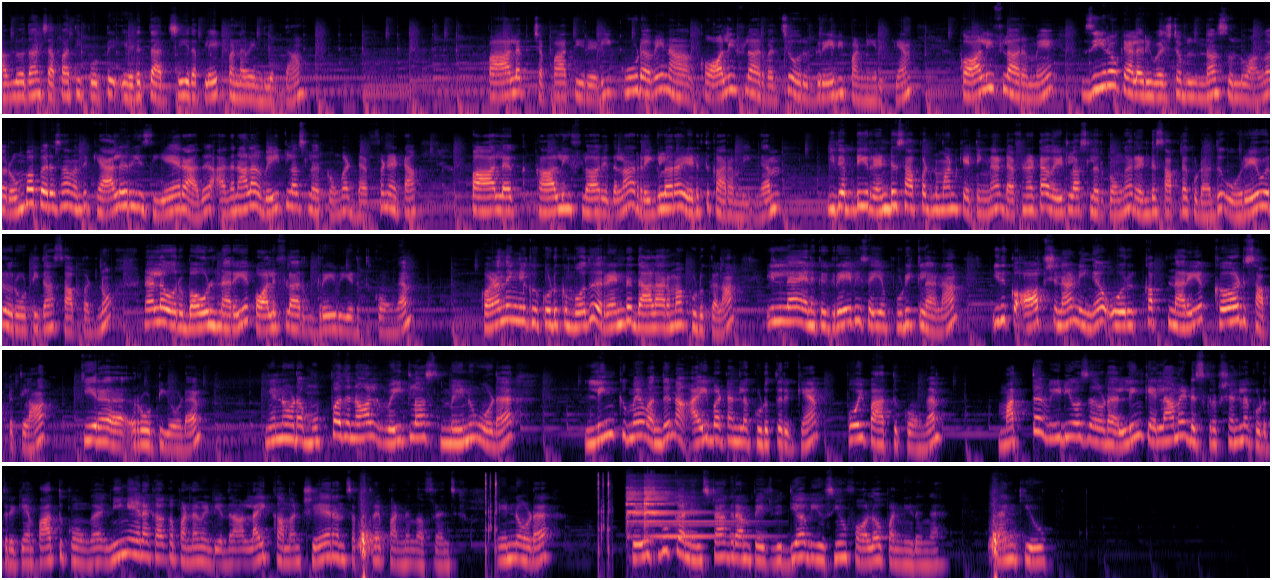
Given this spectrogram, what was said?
அவ்வளோதான் சப்பாத்தி போட்டு எடுத்தாச்சு. இதை பிளேட் பண்ண வேண்டியது தான் பாலக் சப்பாத்தி ரெடி கூடவே நான் காலிஃப்ளவர் வச்சு ஒரு கிரேவி பண்ணியிருக்கேன். காலிஃப்ளவருமே ஜீரோ கேலரி வெஜிடபிள்னு தான் சொல்லுவாங்க. ரொம்ப பெருசாக வந்து கேலரிஸ் ஏறாது. அதனால் வெயிட் லாஸில் இருக்கவங்க டெஃபினட்டாக பாலக் காலிஃப்ளவர் இதெல்லாம் ரெகுலராக எடுத்துக்க ஆரம்பிங்க. இது எப்படி ரெண்டு சாப்பிடணுமான்னு கேட்டிங்கன்னா டெஃபினட்டாக வெயிட் லாஸில் இருக்கவங்க ரெண்டு சாப்பிடக்கூடாது. ஒரே ஒரு ரோட்டி தான் சாப்பிடணும். நல்ல ஒரு பவுல் நிறைய காலிஃப்ளவர் கிரேவி எடுத்துக்கோங்க. குழந்தைங்களுக்கு கொடுக்கும்போது ரெண்டு தாளாரமாக கொடுக்கலாம். இல்லை எனக்கு கிரேவி செய்ய பிடிக்கலனா இதுக்கு ஆப்ஷனாக நீங்கள் ஒரு கப் நிறைய கேர்டு சாப்பிட்டுக்கலாம் கீரை ரோட்டியோட. என்னோட முப்பது நாள் வெயிட் லாஸ் மெனுவோட லிங்க்குமே வந்து நான் ஐ பட்டனில் கொடுத்துருக்கேன். போய் பார்த்துக்கோங்க. மற்ற வீடியோஸோட லிங்க் எல்லாமே டிஸ்கிரிப்ஷனில் கொடுத்துருக்கேன். பார்த்துக்கோங்க. நீங்கள் எனக்காக பண்ண வேண்டியதுதான் like comment share and subscribe பண்ணுங்கள் ஃப்ரெண்ட்ஸ் என்னோட Facebook and Instagram page Vidya வியூஸையும் follow பண்ணிடுங்க. Thank you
